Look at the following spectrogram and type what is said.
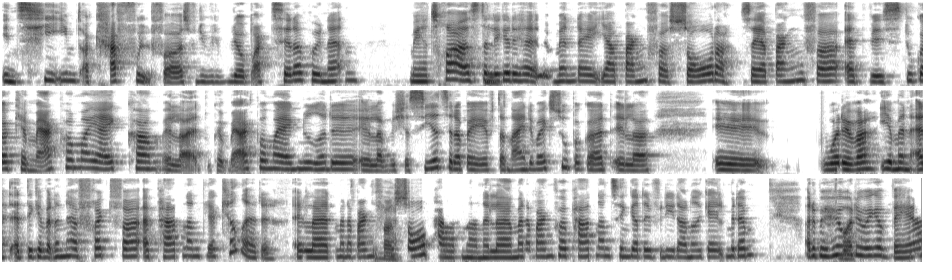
intimt og kraftfuldt for os, fordi vi bliver bragt tættere på hinanden. Men jeg tror også, der mm. ligger det her element af, at jeg er bange for at såre dig. Så jeg er bange for, at hvis du godt kan mærke på mig, at jeg ikke kom, eller at du kan mærke på mig, at jeg ikke nyder det, eller hvis jeg siger til dig bagefter, nej, det var ikke super godt, eller øh, whatever, jamen at, at det kan være den her frygt for, at partneren bliver ked af det, eller at man er bange for ja. at såre partneren, eller man er bange for, at partneren tænker, det er fordi, der er noget galt med dem. Og det behøver det jo ikke at være,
